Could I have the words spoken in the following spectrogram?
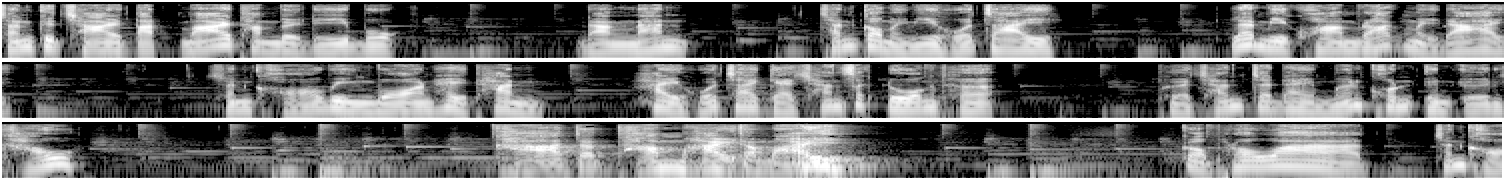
ฉันคือชายตัดไม้ทำด้วยดีบุก ดังนั้นฉันก็ไม่มีหัวใจ และมีความรักไม่ได้ ฉันขอวิงวอนให้ท่าน ให้หัวใจแก่ฉันสักดวงเถอะเพื่อฉันจะได้เหมือนคนอื่นๆเขาข้าจะทำให้ทำไม ก็เพราะว่าฉันขอ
